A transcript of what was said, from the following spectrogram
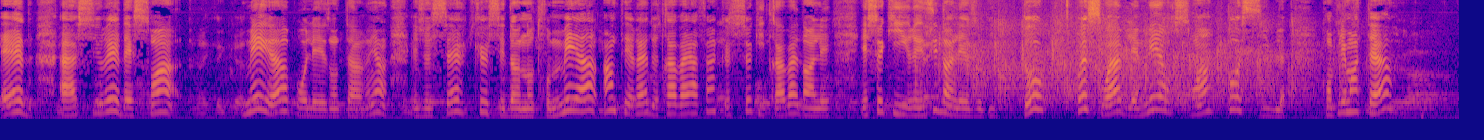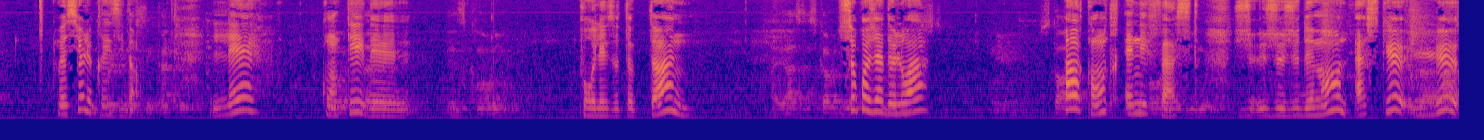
aide à assurer des soins meilleurs pour les Ontariens. Et je sais que c'est dans notre meilleur intérêt de travailler afin que ceux qui travaillent dans les et ceux qui résident dans les hôpitaux reçoivent les meilleurs soins possibles. Complémentaire, Monsieur le Président, les comtés pour les Autochtones, ce projet de loi, par contre, est néfaste. Je, demande à ce que le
